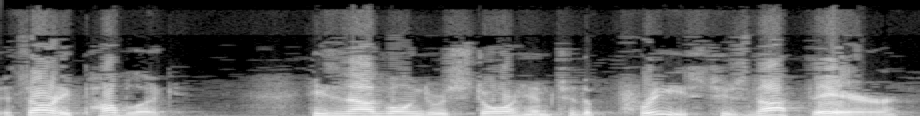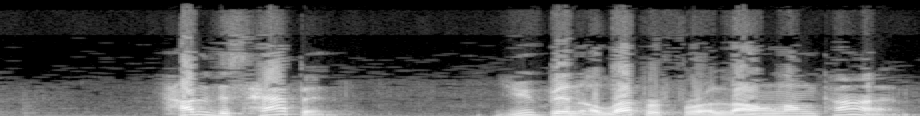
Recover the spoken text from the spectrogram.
It's already public. He's now going to restore him to the priest who's not there. How did this happen? You've been a leper for a long, long time.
